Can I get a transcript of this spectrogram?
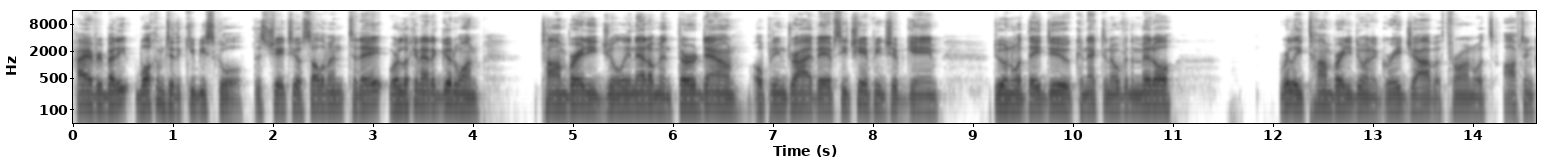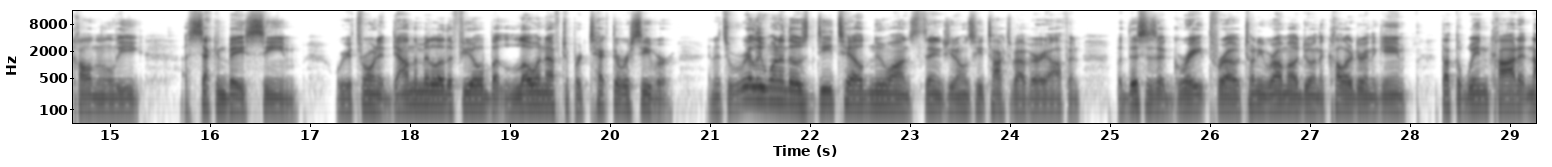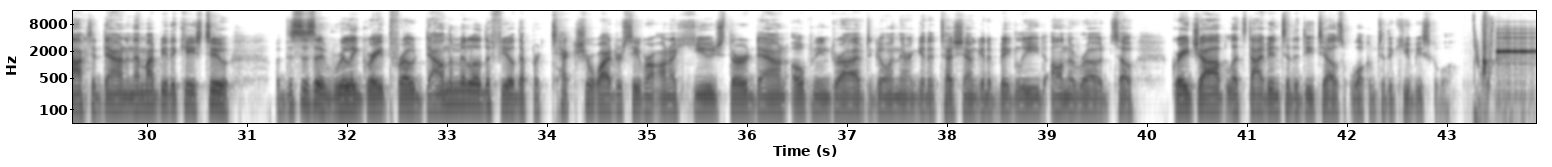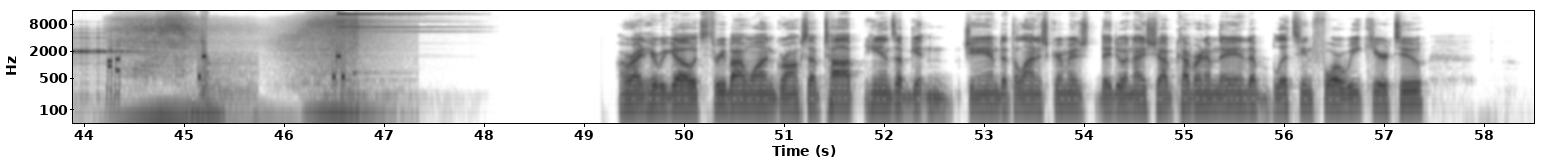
Hi, everybody. Welcome to the QB School. This is JT O'Sullivan. Today, we're looking at a good one. Tom Brady, Julian Edelman, third down, opening drive, AFC Championship game, doing what they do, connecting over the middle. Really, Tom Brady doing a great job of throwing what's often called in the league a second base seam, where you're throwing it down the middle of the field, but low enough to protect the receiver. And it's really one of those detailed, nuanced things you don't see talked about very often. But this is a great throw. Tony Romo doing the color during the game Thought the wind caught it, knocked it down, and that might be the case too. But this is a really great throw down the middle of the field that protects your wide receiver on a huge third down opening drive to go in there and get a touchdown, get a big lead on the road. So great job. Let's dive into the details. Welcome to the QB School. All right, here we go. It's three by one. Gronk's up top. He ends up getting jammed at the line of scrimmage. They do a nice job covering him. They end up blitzing four weak here, too.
